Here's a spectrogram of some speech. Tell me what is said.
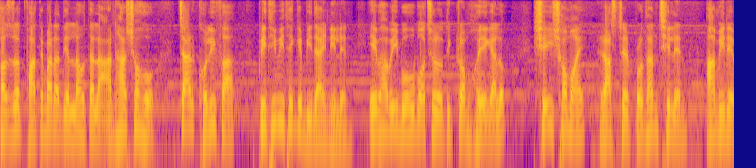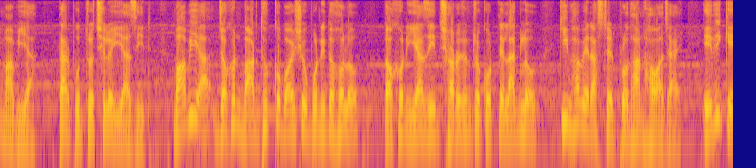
হজরত ফাতেমা রাদি আল্লাহ তালা আনহা সহ চার খলিফা পৃথিবী থেকে বিদায় নিলেন। এভাবেই বহু বছর অতিক্রম হয়ে গেল। সেই সময় রাষ্ট্রের প্রধান ছিলেন আমিরে মাবিয়া। তার পুত্র ছিল ইয়াজিদ। মাবিয়া যখন বার্ধক্য বয়সে উপনীত হল, তখন ইয়াজিদ ষড়যন্ত্র করতে লাগল, কীভাবে রাষ্ট্রের প্রধান হওয়া যায়। এদিকে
